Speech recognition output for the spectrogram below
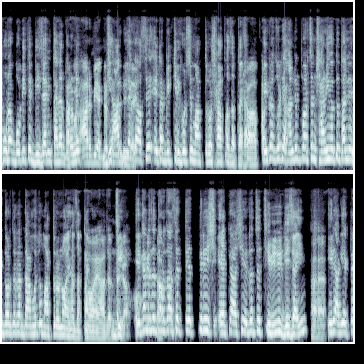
পুরা বডিতে ডিজাইন থাকার কারণে যে আরবি লেখা আছে এটা বিক্রি করছে মাত্র সাত হাজার টাকা। এটা যদি হান্ড্রেড পার্সেন্ট শাড়ি হতো তাহলে এই দরজাটার দাম হতো মাত্র নয় হাজার টাকা। জি এখানে যে দরজা আছে তেত্রিশ একাশি এটা হচ্ছে থ্রি ডিজাইন হ্যাঁ এর আগে একটা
